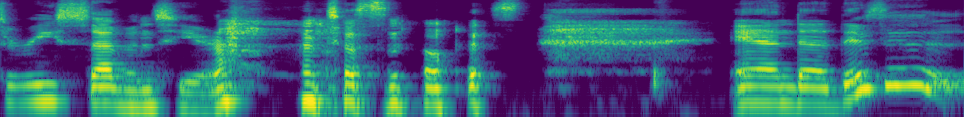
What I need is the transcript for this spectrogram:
three sevens here. I just noticed. And uh, there's a,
